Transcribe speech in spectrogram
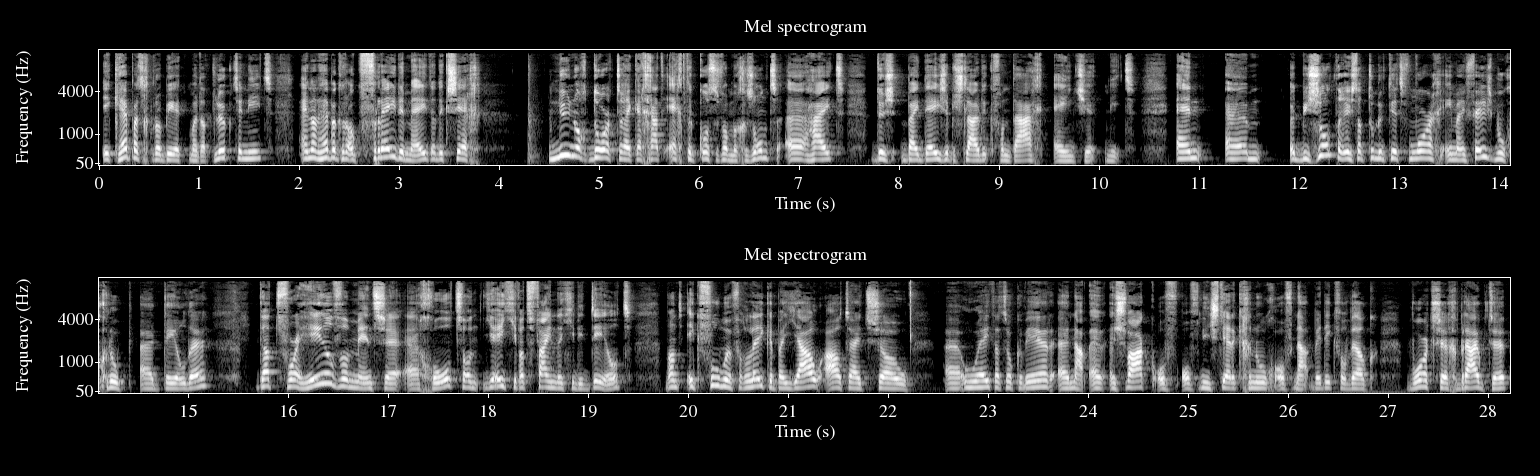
Ik heb het geprobeerd, maar dat lukte niet. En dan heb ik er ook vrede mee dat ik zeg nu nog doortrekken gaat echt ten koste van mijn gezondheid. Dus bij deze besluit ik vandaag eentje niet. En um, het bijzondere is dat toen ik dit vanmorgen in mijn Facebookgroep uh, deelde, dat voor heel veel mensen uh, gold van jeetje, wat fijn dat je dit deelt. Want ik voel me vergeleken bij jou altijd zo. Uh, hoe heet dat ook alweer? nou, zwak of, of niet sterk genoeg. Of nou, weet ik veel welk woord ze gebruikte.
